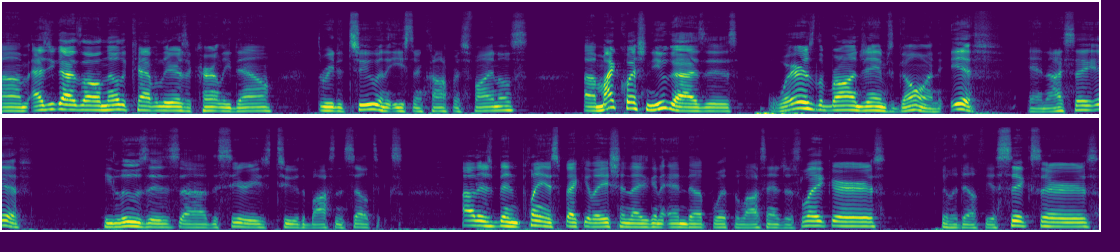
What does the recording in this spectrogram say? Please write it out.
Um, as you guys all know, the Cavaliers are currently down three to two in the Eastern Conference Finals. Uh, my question to you guys is, where's LeBron James going if, and I say if, he loses uh, the series to the Boston Celtics. Uh, there's been plenty of speculation that he's going to end up with the Los Angeles Lakers, Philadelphia Sixers.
